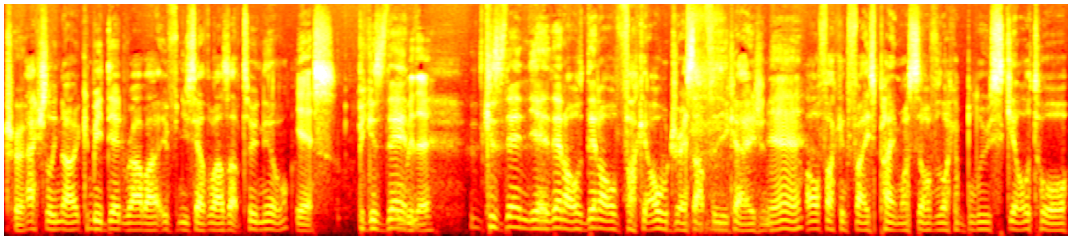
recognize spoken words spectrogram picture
True. Actually, no, it can be dead rubber if New South Wales up 2 0. yes. Because We'll then be there. Because then, yeah, then I'll then I'll fucking I'll dress up for the occasion. Yeah. I'll fucking face paint myself like a blue Skeletor,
